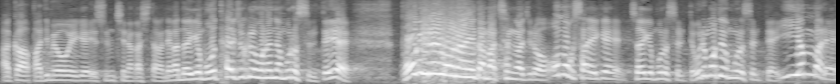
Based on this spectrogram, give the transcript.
아까 바디메오에게 예수님 지나가시다가 내가 너에게 못해 주기를 원하냐 물었을 때에 보기를 원하니다 마찬가지로 오목사에게 저에게 물었을 때 우리 모두가 물었을 때 이 연말에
